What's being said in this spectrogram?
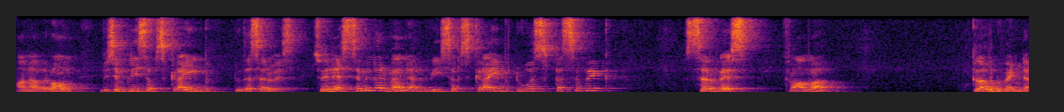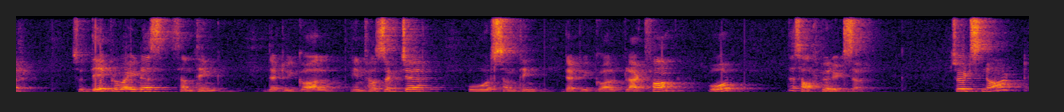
on our own. We simply subscribe to the service. So in a similar manner, we subscribe to a specific service from a cloud vendor. So they provide us something that we call infrastructure or something that we call platform or the software itself. So it's not,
